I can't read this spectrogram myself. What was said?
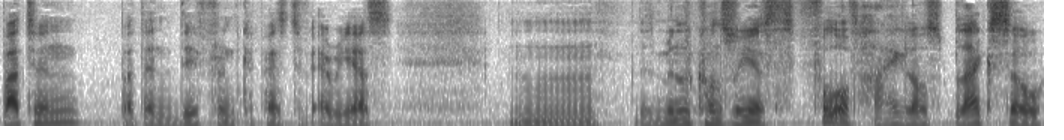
button, but then different capacitive areas. Mm, this middle console here is full of high gloss black, so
